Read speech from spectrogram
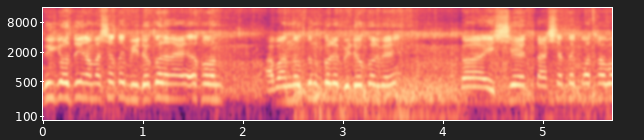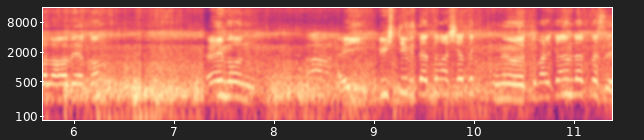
দীর্ঘদিন আমার সাথে ভিডিও করে নেয় এখন আবার নতুন করে ভিডিও করবে। তো সে তার সাথে কথা বলা হবে এখন। এই মন এই বৃষ্টির ভিতরে তোমার সাথে তোমার কেমন লাগতেছে?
